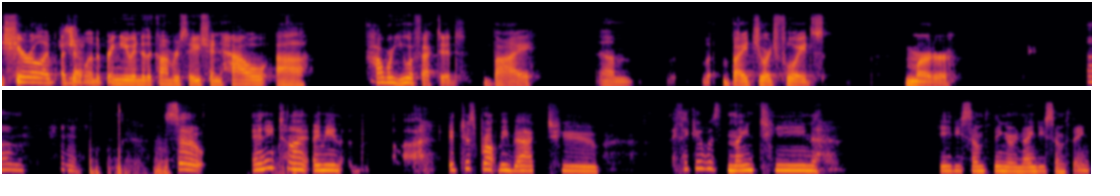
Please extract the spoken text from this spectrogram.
Cheryl, I, I just Sure. wanted to bring you into the conversation. How uh, how were you affected by um, by George Floyd's murder? Um, hmm. so anytime, I mean, uh, it just brought me back to, I think it was 1980 something or 90 something.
